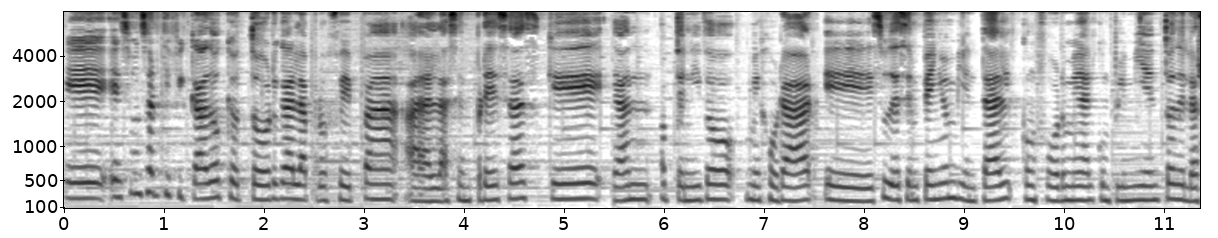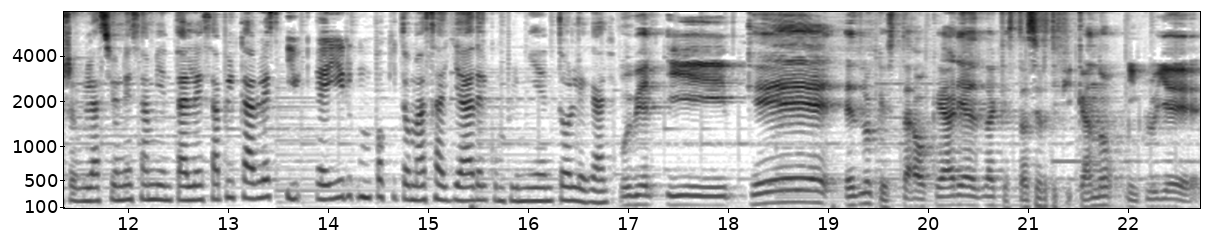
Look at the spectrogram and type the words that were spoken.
Eh, es un certificado que otorga la Profepa a las empresas que han obtenido mejorar eh, su desempeño ambiental conforme al cumplimiento de las regulaciones ambientales aplicables y, e ir un poquito más allá del cumplimiento legal. Muy bien, ¿y qué es lo que está o qué área es la que está certificando? ¿Incluye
